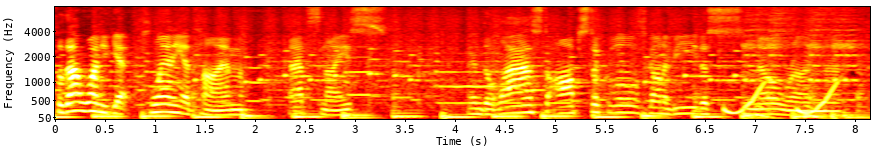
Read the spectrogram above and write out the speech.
So that one you get plenty of time. That's nice. And the last obstacle is gonna be the snow run.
